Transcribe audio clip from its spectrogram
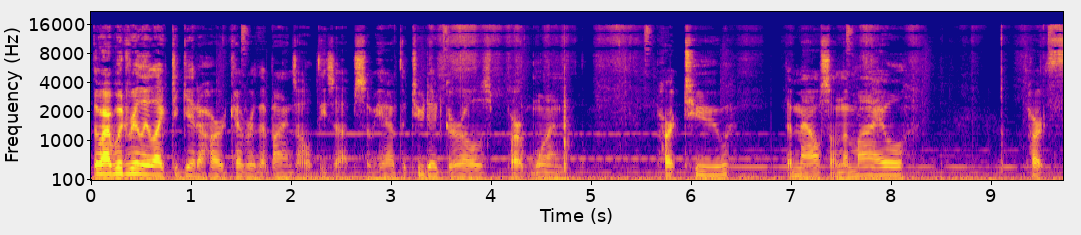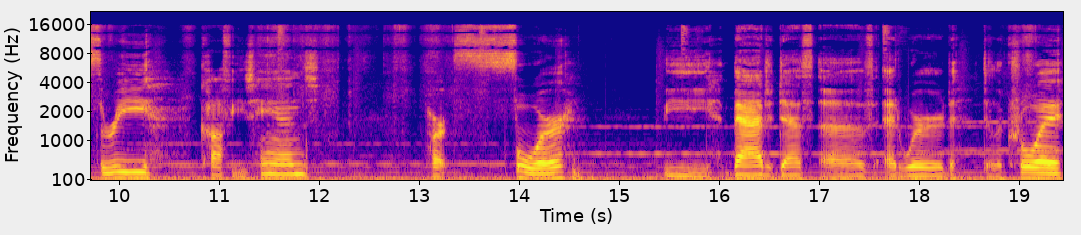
though I would really like to get a hardcover that binds all of these up. So we have The Two Dead Girls, Part 1, Part 2, The Mouse on the Mile, Part 3, Coffey's Hands, Part 4, the Bad Death of Edward Delacroix,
